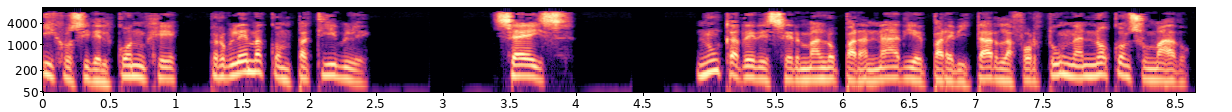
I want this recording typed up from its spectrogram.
hijos y del cónyuge, problema compatible. 6. Nunca debe ser malo para nadie para evitar la fortuna no consumado.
